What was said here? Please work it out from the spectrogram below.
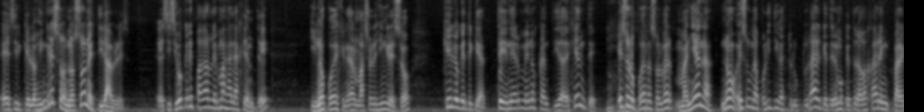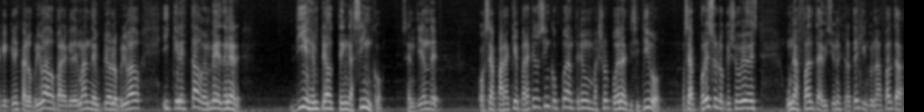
Es decir, que los ingresos no son estirables. Es decir, si vos querés pagarle más a la gente y no podés generar mayores ingresos, ¿qué es lo que te queda? Tener menos cantidad de gente. ¿Eso lo podés resolver mañana? No, es una política estructural que tenemos que trabajar en, para que crezca lo privado, para que demande empleo lo privado y que el Estado, en vez de tener 10 empleados, tenga 5. ¿Se entiende? O sea, ¿para qué? Para que esos 5 puedan tener un mayor poder adquisitivo. O sea, por eso lo que yo veo es una falta de visión estratégica, una falta...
